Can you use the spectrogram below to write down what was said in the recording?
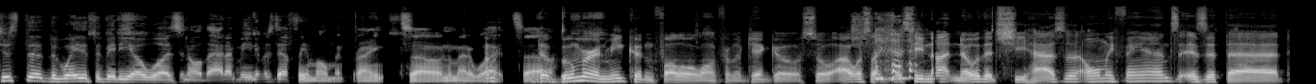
just the the way that the video was and all that. I mean, it was definitely a moment, right? So no matter what, so The boomer and me couldn't follow along from the get go. So I was like, does he not know that she has an OnlyFans? Is it that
